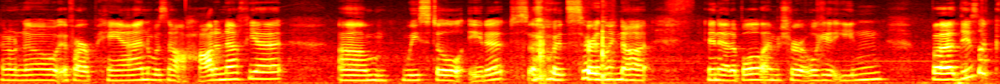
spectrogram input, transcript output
I don't know if our pan was not hot enough yet. Um, we still ate it, so it's certainly not inedible. I'm sure it will get eaten. But these look,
